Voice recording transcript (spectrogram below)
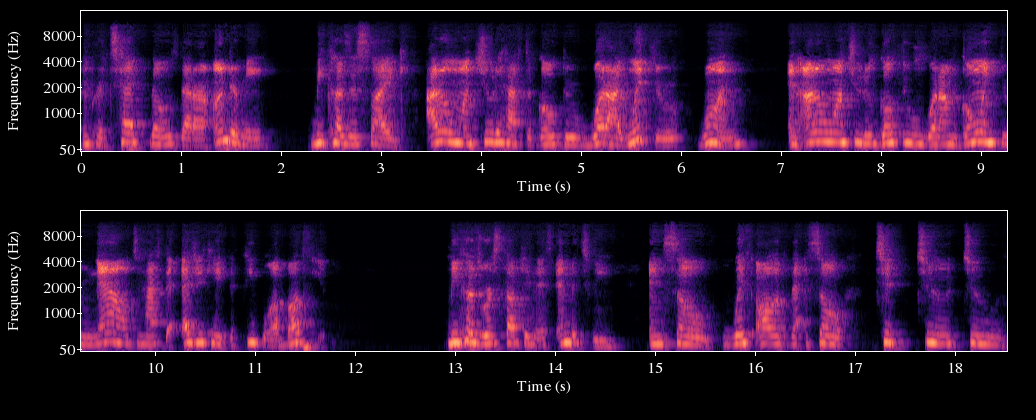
and protect those that are under me because it's like I don't want you to have to go through what I went through, one, and I don't want you to go through what I'm going through now to have to educate the people above you because we're stuck in this in between. And so with all of that, so to to to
